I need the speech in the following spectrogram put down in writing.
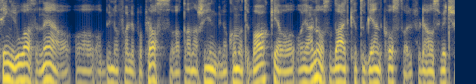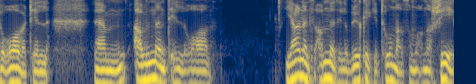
ting roer seg ned og, og, og, begynner å falle på plass, og at energien begynner å komme tilbake. Og, og gjerne også da et ketogent kosthold, for det å switche over til um, evnen til å Hjernens evne til å bruke ketoner som energi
